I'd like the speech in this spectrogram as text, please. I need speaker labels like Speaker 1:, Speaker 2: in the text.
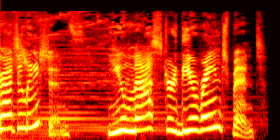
Speaker 1: Congratulations! You mastered the arrangement!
